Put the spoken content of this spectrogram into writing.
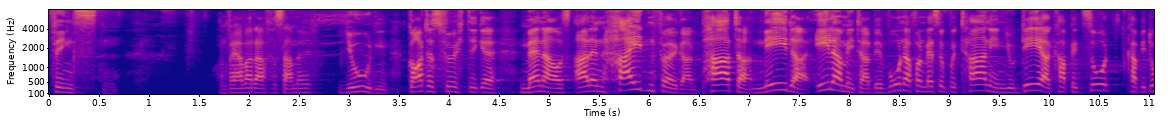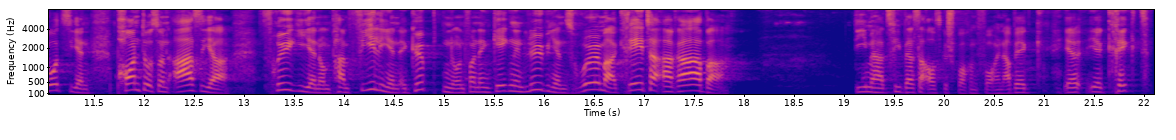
Pfingsten. Und wer war da versammelt? Juden, gottesfürchtige Männer aus allen Heidenvölkern, Pater, Meder, Elamiter, Bewohner von Mesopotamien, Judäa, Kappadokien, Pontus und Asia, Phrygien und Pamphylien, Ägypten und von den Gegenden Libyens, Römer, Kreter, Araber. Dime hat es viel besser ausgesprochen vorhin, aber ihr, ihr, ihr kriegt,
